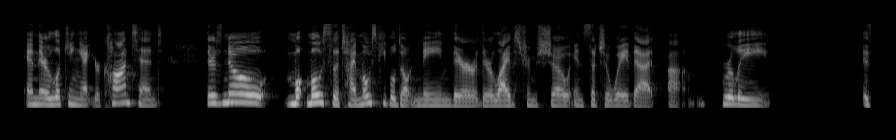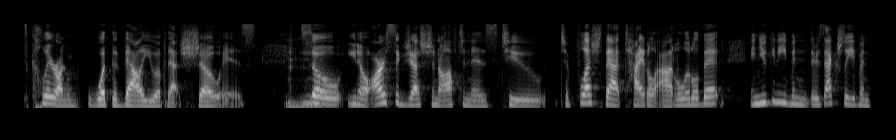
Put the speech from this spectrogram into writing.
and they're looking at your content, there's no most of the time most people don't name their their live stream show in such a way that um, really is clear on what the value of that show is. Mm-hmm. So, you know, our suggestion often is to to flesh that title out a little bit. And you can even there's actually even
